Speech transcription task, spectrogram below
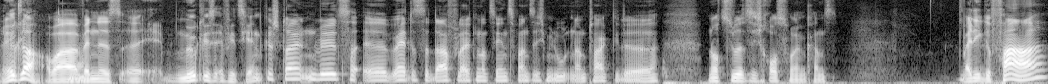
Ja, klar, aber ja. wenn du es äh, möglichst effizient gestalten willst, äh, hättest du da vielleicht noch 10, 20 Minuten am Tag, die du noch zusätzlich rausholen kannst. Weil die Gefahr,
